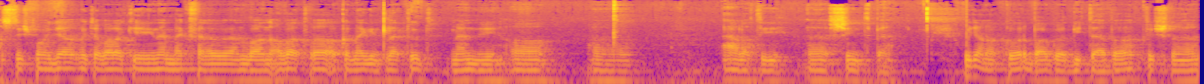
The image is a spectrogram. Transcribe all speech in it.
azt is mondja, hogyha valaki nem megfelelően van avatva, akkor megint le tud menni a, a állati szintbe. Ugyanakkor Bhagavad Gita-ba Krishna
